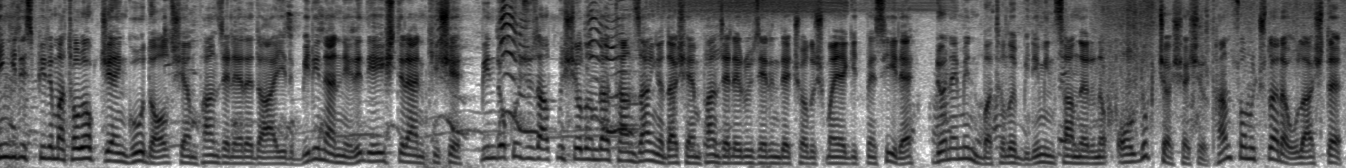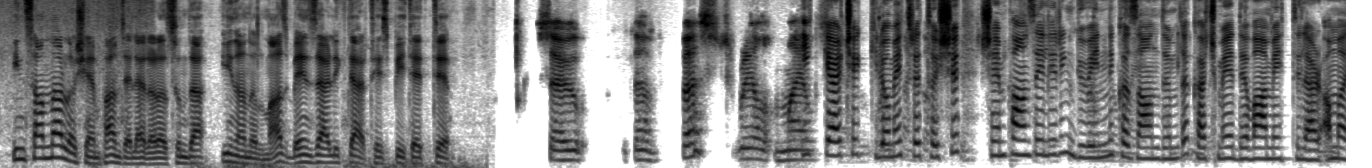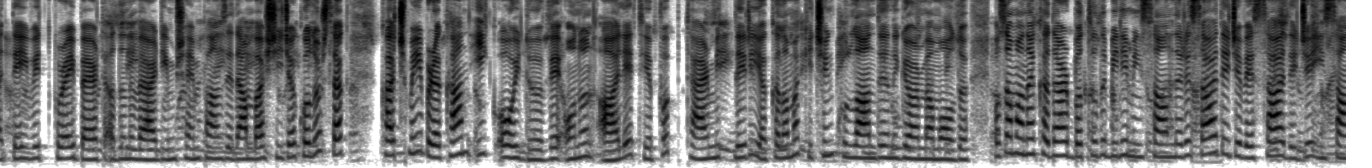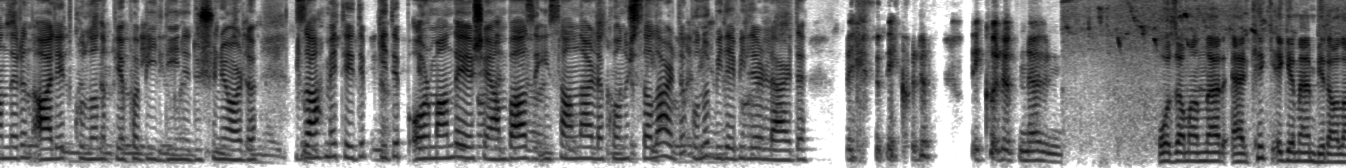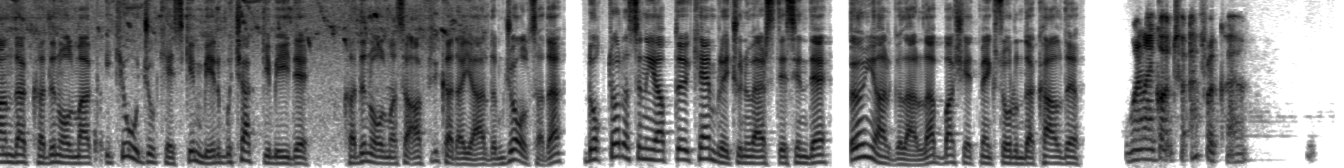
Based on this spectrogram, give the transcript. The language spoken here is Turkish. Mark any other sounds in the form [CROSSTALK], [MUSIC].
İngiliz primatolog Jane Goodall, şempanzelere dair bilinenleri değiştiren kişi. 1960 yılında Tanzanya'da şempanzeler üzerinde çalışmaya gitmesiyle dönemin batılı bilim insanlarını oldukça şaşırtan sonuçlara ulaştı. İnsanlarla şempanzeler arasında inanılmaz benzerlikler tespit etti. So the İlk gerçek kilometre taşı şempanzelerin güvenini kazandığımda kaçmaya devam ettiler ama David Graeber adını verdiğim şempanzeden başlayacak olursak kaçmayı bırakan ilk oydu ve onun alet yapıp termitleri yakalamak için kullandığını görmem oldu. O zamana kadar batılı bilim insanları sadece ve sadece insanların alet kullanıp yapabildiğini düşünüyordu. Zahmet edip gidip ormanda yaşayan bazı insanlarla konuşsalardı bunu bilebilirlerdi. They could have they could have known. O zamanlar erkek egemen bir alanda kadın olmak iki ucu keskin bir bıçak gibiydi. Kadın olması Afrika'da yardımcı olsa da doktorasını yaptığı Cambridge Üniversitesi'nde ön yargılarla baş etmek zorunda kaldı. When I got to Africa,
